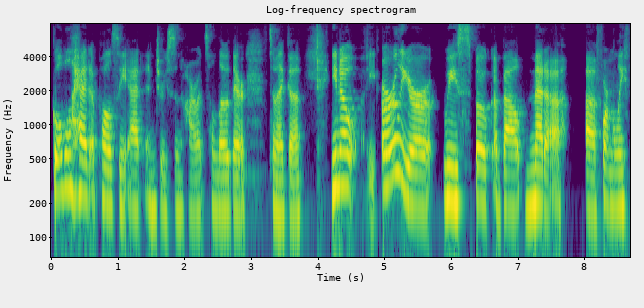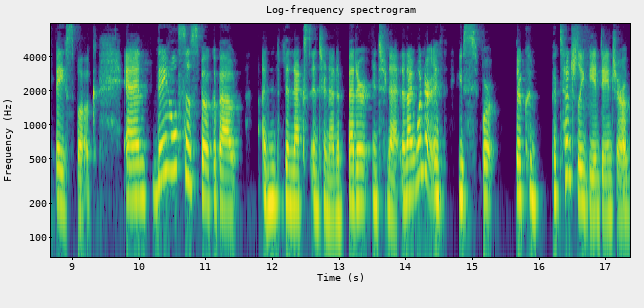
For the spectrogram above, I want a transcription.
Global Head of Policy at Andreessen Horowitz. Hello there, Tomicah. You know, earlier we spoke about Meta, uh, formerly Facebook, and they also spoke about uh, the next internet, a better internet. And I wonder if you for there could potentially be a danger of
